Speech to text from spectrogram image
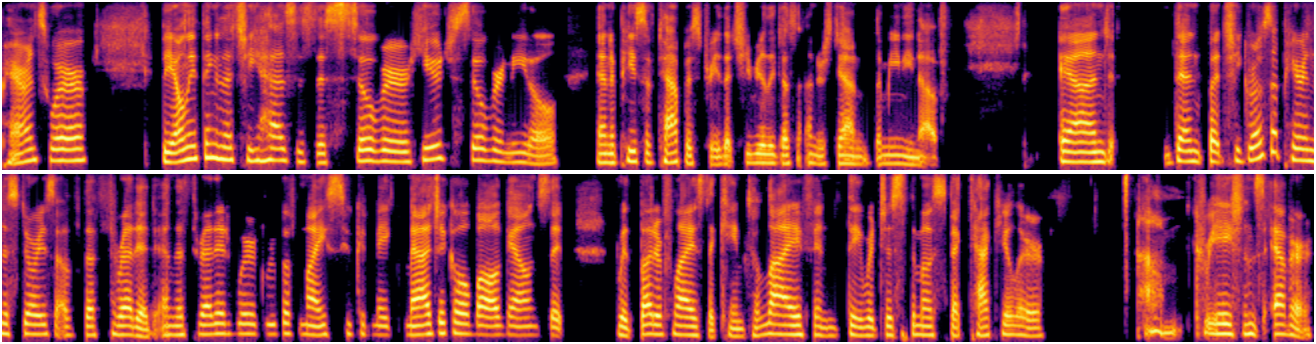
parents were the only thing that she has is this silver huge silver needle and a piece of tapestry that she really doesn't understand the meaning of. And then but she grows up hearing the stories of the threaded and the threaded were a group of mice who could make magical ball gowns that with butterflies that came to life and they were just the most spectacular um, creations ever.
